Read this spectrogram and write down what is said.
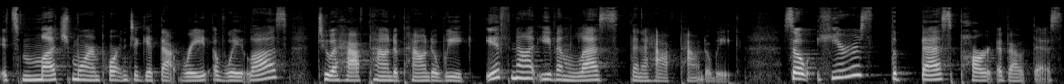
it's much more important to get that rate of weight loss to a half pound, a pound a week, if not even less than a half pound a week. So here's the best part about this.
